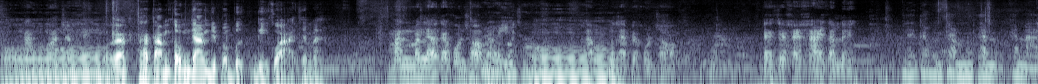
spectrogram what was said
อ๋อหนังก็จะแข็งแล้วถ้าตำต้มยำที่ปลาบึกดีกว่าใช่ไหมมันมันแล้วแต่คนชอบนะพี่อ๋อครับมันแล้วแต่คนชอบ แต่จะคล้าย ๆกันเลย แล้วถ้ามันทำขนขนาด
